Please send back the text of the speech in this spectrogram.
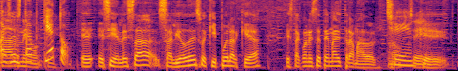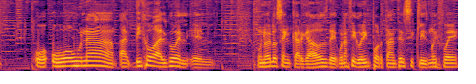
Eso carne está o qué. quieto. Eh, eh, sí, él está, salió de su equipo del Arkea, está con este tema del tramadol. ¿no? Sí. Sí. Que hubo una, ah, dijo algo el, el- uno de los encargados de una figura importante del ciclismo y fue,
